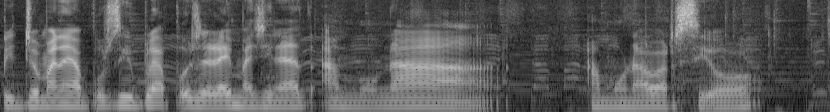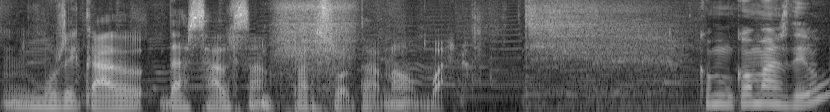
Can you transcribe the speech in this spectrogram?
pitjor manera possible, doncs era imagina't amb una, amb una versió musical de salsa per sota, no? Bueno, Com, com es diu?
